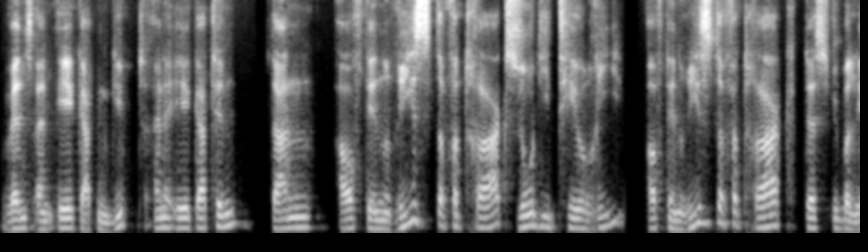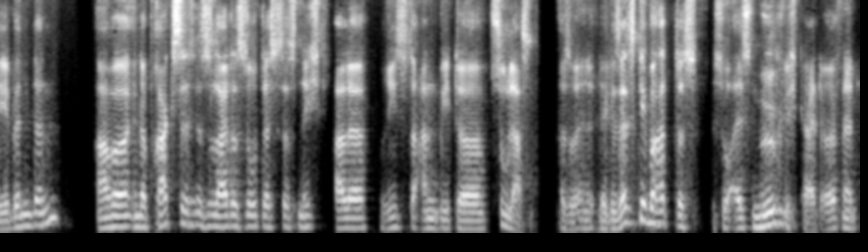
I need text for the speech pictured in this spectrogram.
Wenn es einen Ehegatten gibt, eine Ehegattin, dann auf den Riester-Vertrag, so die Theorie, auf den Riester-Vertrag des Überlebenden. Aber in der Praxis ist es leider so, dass das nicht alle Riester-Anbieter zulassen. Also der Gesetzgeber hat das so als Möglichkeit eröffnet.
